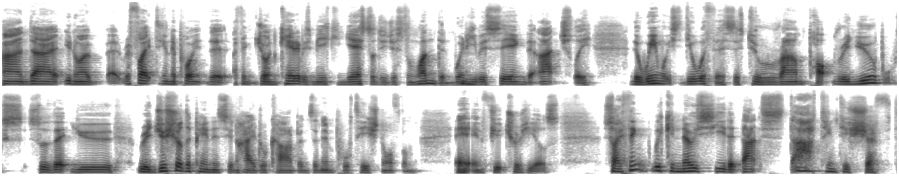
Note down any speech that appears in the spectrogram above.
And, uh, you know, uh, reflecting on the point that I think John Kerry was making yesterday just in London, when he mm. was saying that actually the way in which to deal with this is to ramp up renewables so that you reduce your dependency on hydrocarbons and importation of them uh, in future years. So I think we can now see that that's starting to shift.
